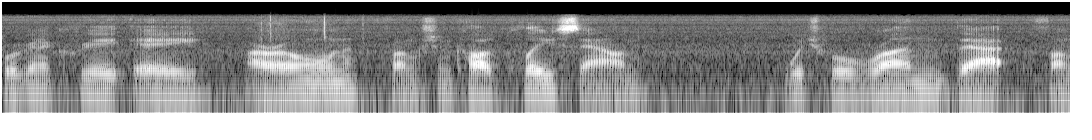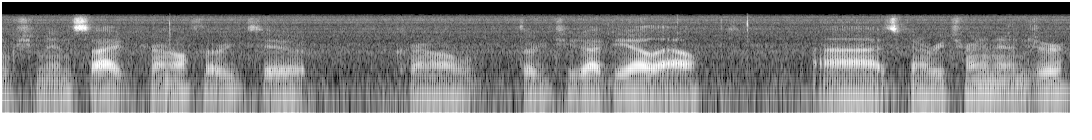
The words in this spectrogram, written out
we're going to create a our own function called playSound, which will run that function inside kernel 32, kernel 32.dll. Uh, it's going to return an integer,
